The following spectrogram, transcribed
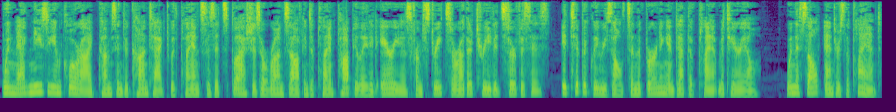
When magnesium chloride comes into contact with plants as it splashes or runs off into plant-populated areas from streets or other treated surfaces, it typically results in the burning and death of plant material. When the salt enters the plant,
